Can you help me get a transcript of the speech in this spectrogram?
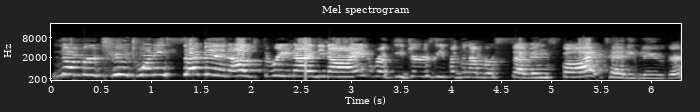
Number 227 of 399, rookie jersey for the number 7 spot, Teddy Blueger.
